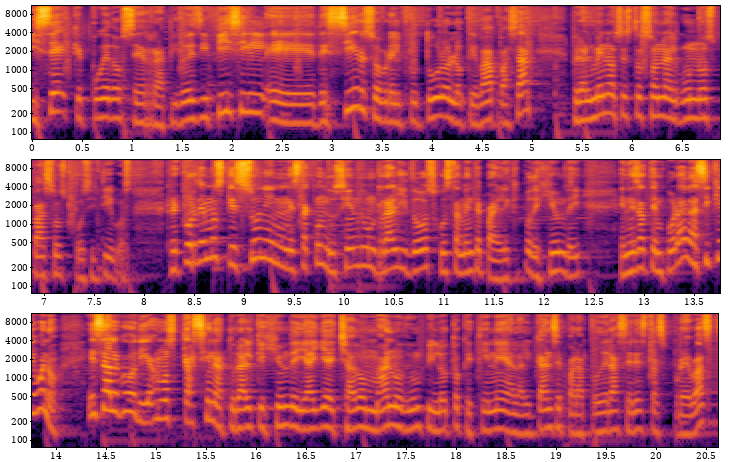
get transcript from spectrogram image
y sé que puedo ser rápido. Es difícil eh, decir sobre el futuro lo que va a pasar, pero al menos estos son algunos pasos positivos. Recordemos que Sunin está conduciendo un Rally 2 justamente para el equipo de Hyundai en esa temporada, así que bueno, es algo digamos casi natural que Hyundai haya echado mano de un piloto que tiene al alcance para poder hacer estas pruebas.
